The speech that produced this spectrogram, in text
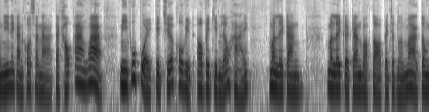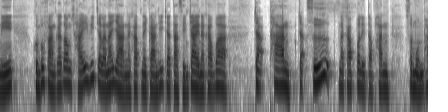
ำนี้ในการโฆษณา แต่เขาอ้างว่ามีผู้ป่วยติดเชื้อโควิด เอาไปกินแล้วหาย มันเลยการมันเลยเกิดการบอกต่อเป็นจำนวนมาก ตรงนี้คุณผู้ฟังก็ต้องใช้วิจารณญาณนะครับในการที่จะตัดสินใจนะครับว่า จะทานจะซื้อนะครับผลิตภัณฑ์สมุนไพร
